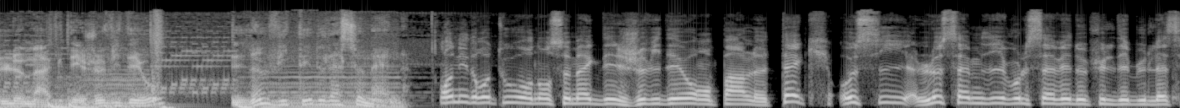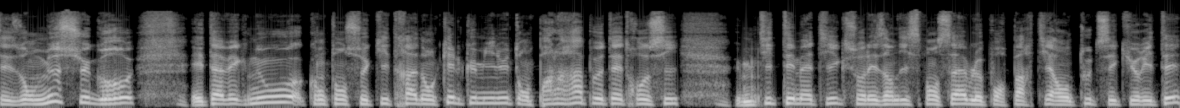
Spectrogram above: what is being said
Le Mac des jeux vidéo, l'invité de la semaine. On est de retour dans ce Mac des jeux vidéo. On parle tech aussi le samedi. Vous le savez, depuis le début de la saison, Monsieur Greux est avec nous. Quand on se quittera dans quelques minutes, on parlera peut-être aussi une petite thématique sur les indispensables pour partir en toute sécurité.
